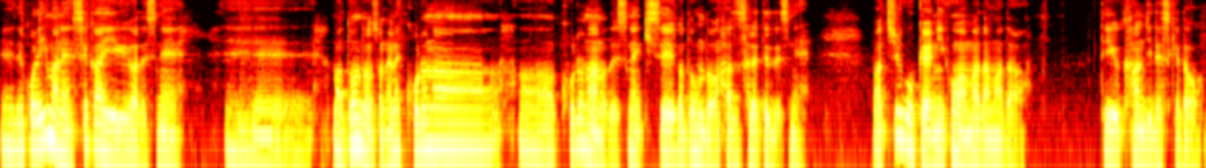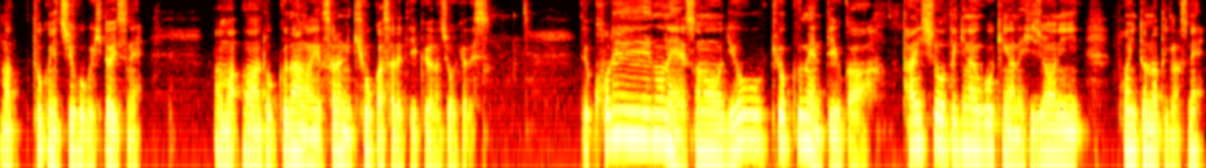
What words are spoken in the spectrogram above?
で、これ今ね、世界はですね、えー、まあ、どんどんそのね、コロナ、コロナのですね、規制がどんどん外されてですね、まあ、中国や日本はまだまだっていう感じですけど、まあ、特に中国ひどいですね。まあ、ロックダウンがさらに強化されていくような状況です。で、これのね、その両局面っていうか、対照的な動きがね、非常にポイントになってきますね。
